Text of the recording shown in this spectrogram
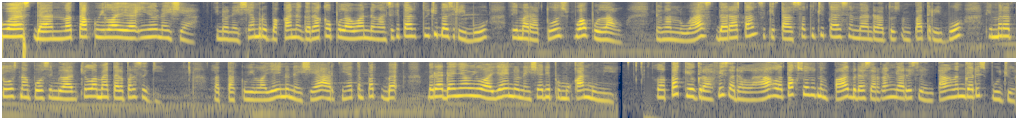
Luas dan letak wilayah Indonesia. Indonesia merupakan negara kepulauan dengan sekitar 17.500 buah pulau dengan luas daratan sekitar 1.904.569 km persegi. Letak wilayah Indonesia artinya tempat beradanya wilayah Indonesia di permukaan bumi. Letak geografis adalah letak suatu tempat berdasarkan garis lintang dan garis bujur.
